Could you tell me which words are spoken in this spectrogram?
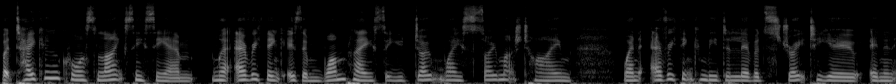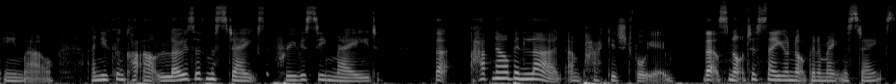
but taking a course like CCM where everything is in one place so you don't waste so much time when everything can be delivered straight to you in an email and you can cut out loads of mistakes previously made that have now been learned and packaged for you. That's not to say you're not going to make mistakes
